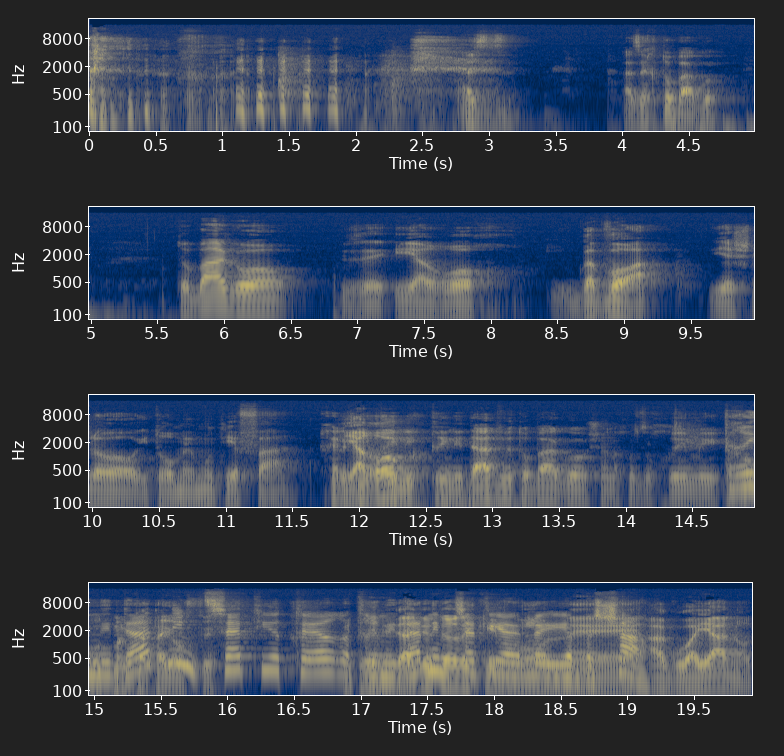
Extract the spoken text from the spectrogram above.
אז, אז איך טובגו? טובגו זה אי ארוך, גבוה, יש לו התרוממות יפה, חלק ירוק. מטרינידד וטובגו שאנחנו זוכרים מתחרות טרינידד מלכת היופי. נמצאת יותר, טרינידד טרינידד יותר נמצאת לכיוון, ליבשה. אה, הגוויאנות.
